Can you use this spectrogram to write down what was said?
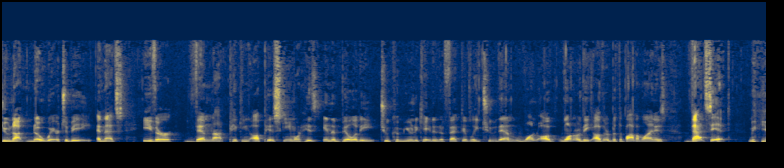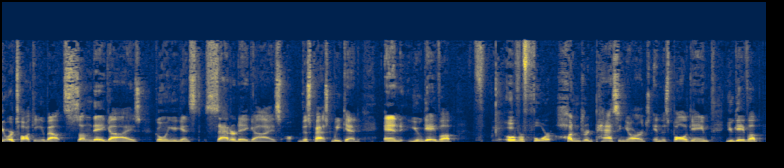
do not know where to be, and that's either them not picking up his scheme or his inability to communicate it effectively to them, one of one or the other. But the bottom line is that's it. I mean, you are talking about Sunday guys going against Saturday guys uh, this past weekend, and you gave up over 400 passing yards in this ball game. You gave up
